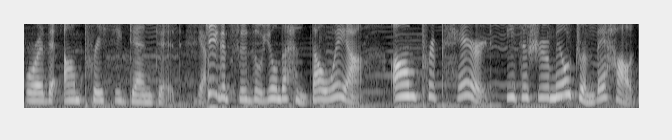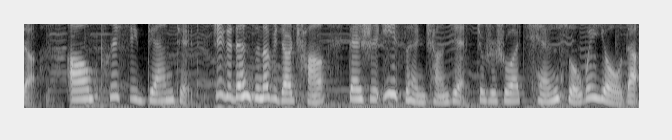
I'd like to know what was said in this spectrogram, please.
for the unprecedented Yeah. 这个词组用的很到位啊。unprepared 意思是没有准备好的，unprecedented 这个单词呢比较长，但是意思很常见，就是说前所未有的，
